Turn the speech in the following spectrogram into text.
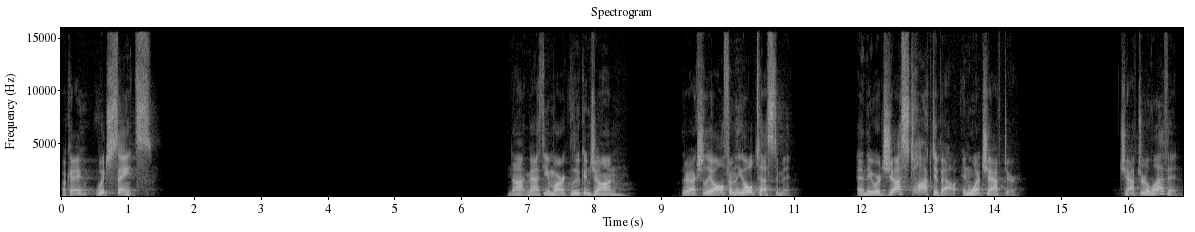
Okay, which saints? Not Matthew, Mark, Luke, and John. They're actually all from the Old Testament. And they were just talked about in what chapter? Chapter 11.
